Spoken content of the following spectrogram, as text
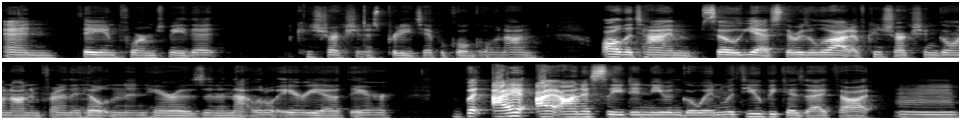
and they informed me that construction is pretty typical going on all the time. So yes, there was a lot of construction going on in front of the Hilton and Harrah's and in that little area there. But I, I honestly didn't even go in with you because I thought mm,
